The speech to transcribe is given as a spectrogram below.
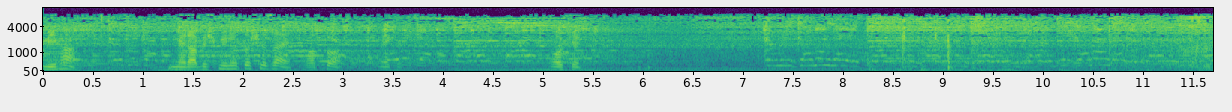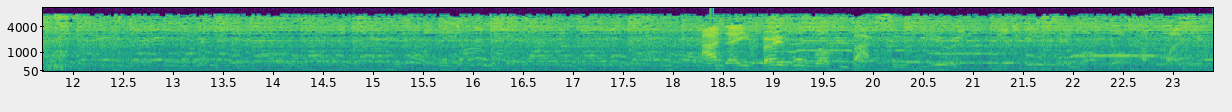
Mihá, ne rabiš minuto še zdaj, lahko nekaj. Ok. And a very warm welcome back to Europe, the World Cup finals,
